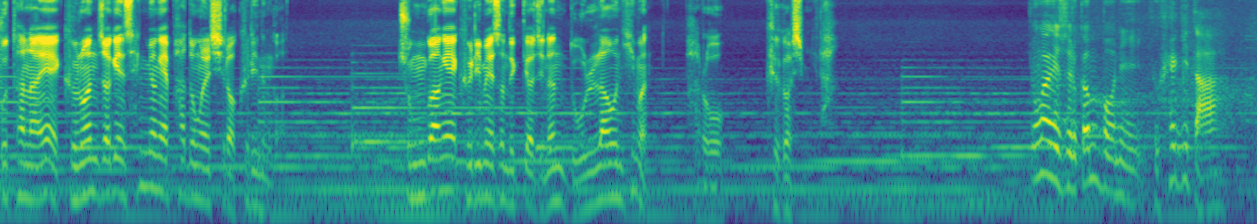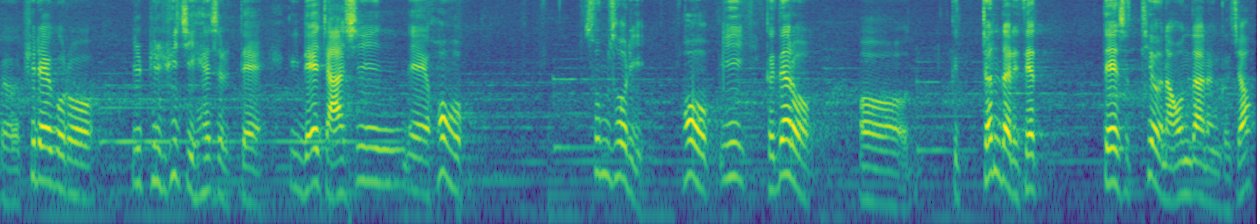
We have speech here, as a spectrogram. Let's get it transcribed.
붓 하나에 근원적인 생명의 파동을 실어 그리는 것. 중광의 그림에서 느껴지는 놀라운 힘은 바로 그것입니다. 중앙예술 근본이 그 획이다. 그 필액으로 일필휘지했을 때 내 자신의 호흡, 숨소리, 호흡이 그대로 어, 그 전달이 됐, 돼서 튀어나온다는 거죠.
